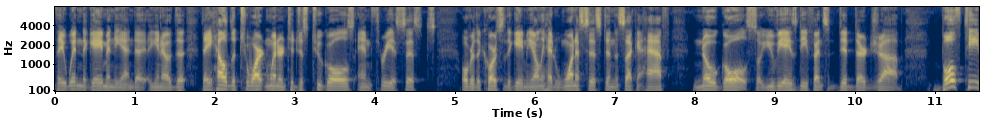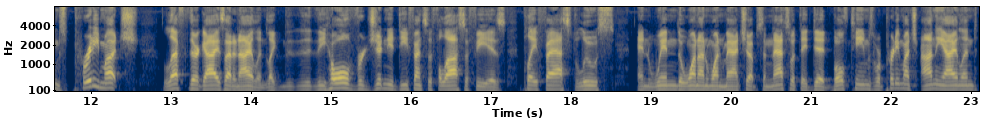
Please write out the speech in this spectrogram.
they win the game in the end. Uh, you know, the, they held the Tewaaraton winner to just two goals and three assists over the course of the game. He only had one assist in the second half, no goals. So UVA's defense did their job. Both teams pretty much left their guys on an island. Like the, the whole Virginia defensive philosophy is play fast, loose, and win the one on one matchups. And that's what they did. Both teams were pretty much on the island.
